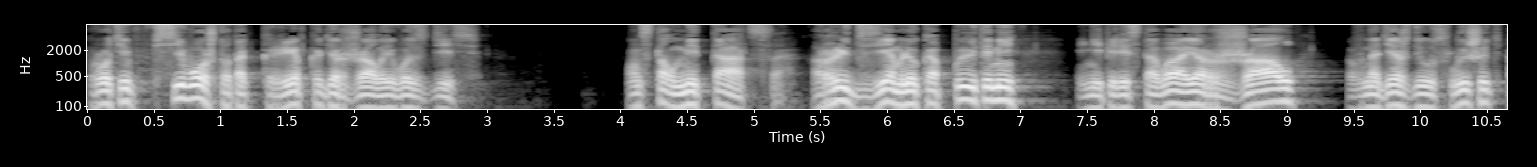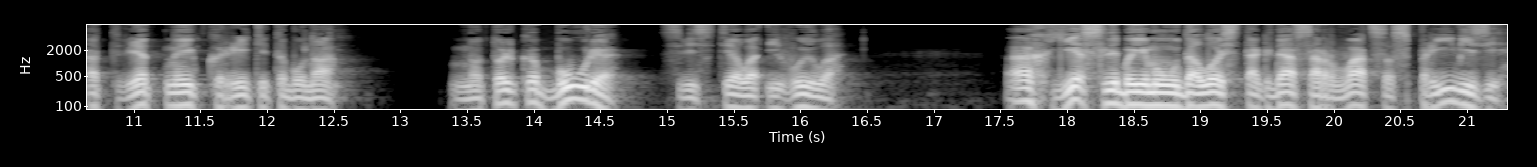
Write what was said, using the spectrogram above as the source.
против всего, что так крепко держало его здесь. Он стал метаться, рыть землю копытами и, не переставая, ржал в надежде услышать ответные крики табуна. Но только буря свистела и выла. Ах, если бы ему удалось тогда сорваться с привязи!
